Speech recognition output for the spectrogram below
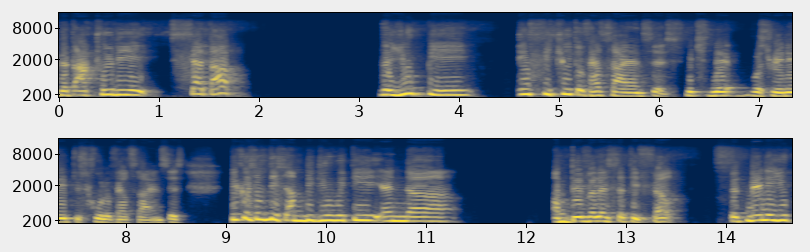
that actually set up the UP Institute of Health Sciences, which was renamed to School of Health Sciences, because of this ambiguity and uh, ambivalence that he felt. That many UP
